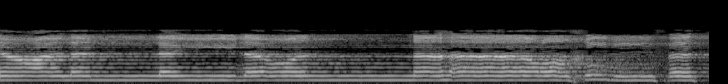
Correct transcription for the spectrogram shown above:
جعل الليل والنهار خلفة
